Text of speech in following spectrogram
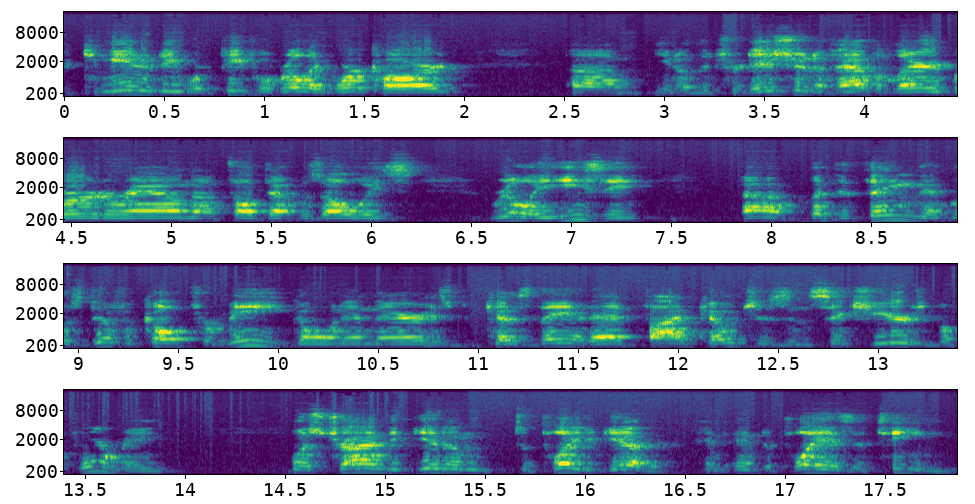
a, community where people really work hard. Um, you know, the tradition of having Larry Bird around, I thought that was always really easy. Uh, but the thing that was difficult for me going in there is because they had had five coaches in six years before me was trying to get them to play together and, and to play as a team.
